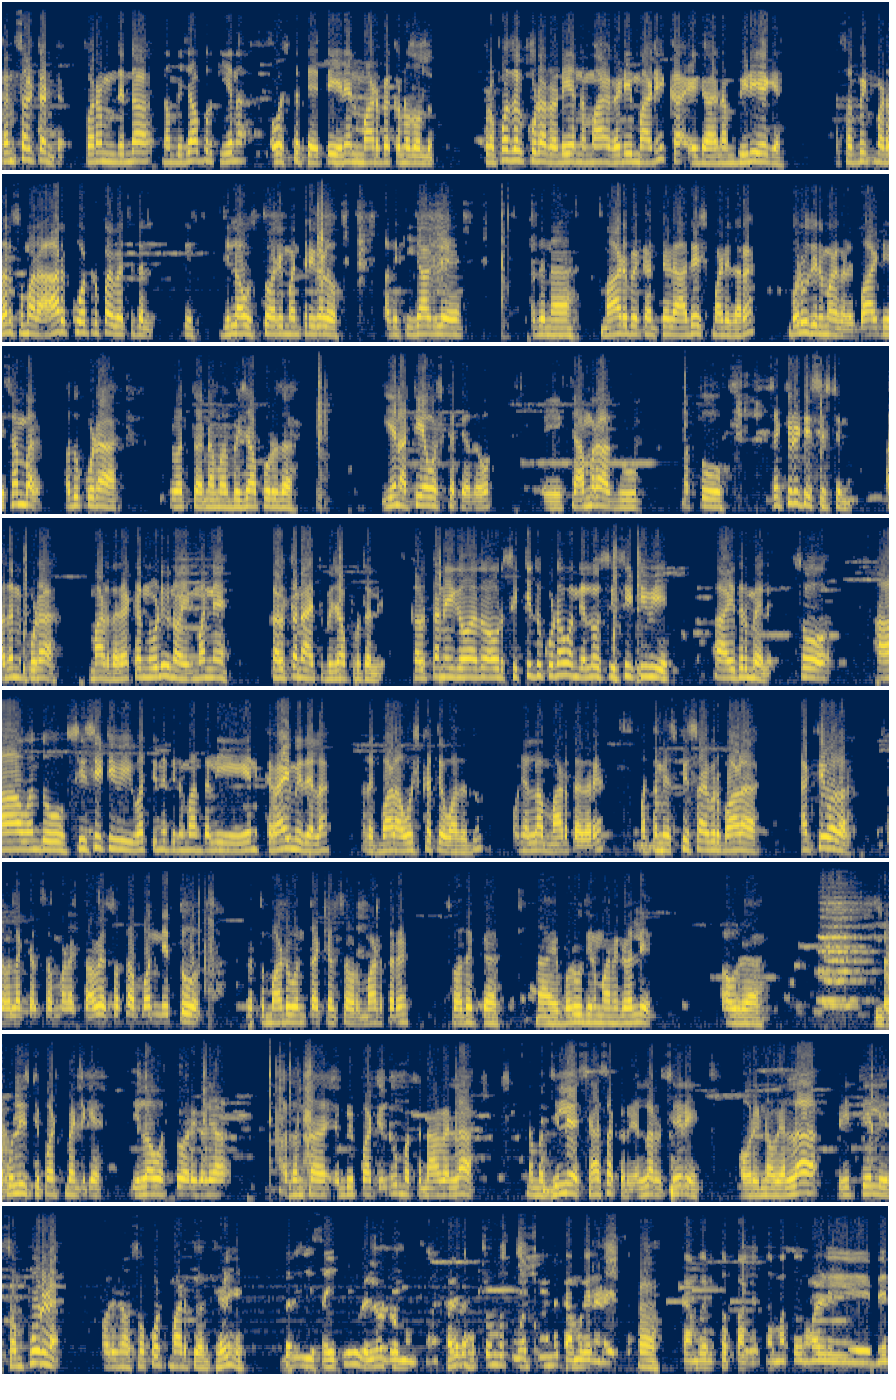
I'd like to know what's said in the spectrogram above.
ಕನ್ಸಲ್ಟೆಂಟ್ ಫರ್ಮ್ ದಿಂದ ನಮ್ಮ ಬಿಜಾಪುರಕ್ಕೆ ಏನು ಅವಶ್ಯಕತೆ ಐತಿ, ಏನೇನು ಮಾಡ್ಬೇಕು ಅನ್ನೋದೊಂದು ಪ್ರಪೋಸಲ್ ಕೂಡ ರೆಡಿಯನ್ನ ರೆಡಿ ಮಾಡಿ ಈಗ ನಮ್ಮ ಬಿ ಡಿ ಎಗೆ ಸಬ್ಮಿಟ್ ಮಾಡಿದ್ರೆ. ಸುಮಾರು ಆರು ಕೋಟಿ ರೂಪಾಯಿ ವೆಚ್ಚದಲ್ಲಿ ಜಿಲ್ಲಾ ಉಸ್ತುವಾರಿ ಮಂತ್ರಿಗಳು ಅದಕ್ಕೆ ಈಗಾಗಲೇ ಅದನ್ನ ಮಾಡ್ಬೇಕಂತ ಹೇಳಿ ಆದೇಶ ಮಾಡಿದ್ದಾರೆ. ಬರುವ ದಿನಮಾನಗಳು ಬಾ ಡಿಸೆಂಬರ್, ಅದು ಕೂಡ ಇವತ್ತು ನಮ್ಮ ಬಿಜಾಪುರದ ಏನು ಅತಿ ಅವಶ್ಯಕತೆ ಅದು ಈ ಕ್ಯಾಮ್ರಾದು ಮತ್ತು ಸೆಕ್ಯೂರಿಟಿ ಸಿಸ್ಟಮ್ ಅದನ್ನು ಕೂಡ ಮಾಡ್ತಾರೆ. ಯಾಕಂದ್ರೆ ನೋಡಿವಿ ನಾವು, ಈಗ ಮೊನ್ನೆ ಕಳ್ತನ ಆಯ್ತು ಬಿಜಾಪುರದಲ್ಲಿ. ಕಳ್ತನ ಈಗ ಅದು ಅವ್ರು ಸಿಕ್ಕಿದ್ದು ಕೂಡ ಒಂದೆಲ್ಲೋ ಸಿ ಸಿ ಟಿವಿ ಇದ್ರ ಮೇಲೆ. ಸೊ ಆ ಒಂದು ಸಿ ಸಿ ಟಿವಿ ಇವತ್ತಿನ ದಿನಮಾನದಲ್ಲಿ ಏನು ಕ್ರೈಮ್ ಇದೆಯಲ್ಲ ಅದಕ್ಕೆ ಬಹಳ ಅವಶ್ಯಕತೆವಾದದ್ದು. ಅವನ್ನೆಲ್ಲ ಮಾಡ್ತಾ ಇದ್ದಾರೆ ಮತ್ತೆ ನಮ್ಮ ಎಸ್ ಪಿ ಸಾಹೇಬರು ಬಹಳ ಆಕ್ಟಿವ್ ಅದಾರ. ಎಲ್ಲ ಕೆಲಸ ಮಾಡಕ್ ತಾವೇ ಸ್ವತಃ ಬಂದ್ ನಿಂತು ಇವತ್ತು ಮಾಡುವಂತ ಕೆಲಸ ಅವ್ರು ಮಾಡ್ತಾರೆ. ಸೊ ಅದಕ್ಕೆ ನಾ ಬರುವ ದಿನಮಾನಗಳಲ್ಲಿ ಅವರ ಈ ಪೊಲೀಸ್ ಡಿಪಾರ್ಟ್ಮೆಂಟ್ಗೆ ಜಿಲ್ಲಾ ಉಸ್ತುವಾರಿಗಳ ಆದಂತ ಎಂ ಬಿ ಪಾಟೀಲ್ರು ಮತ್ತು ನಾವೆಲ್ಲ ನಮ್ಮ ಜಿಲ್ಲೆಯ ಶಾಸಕರು ಎಲ್ಲರೂ ಸೇರಿ ಅವ್ರಿಗೆ ಎಲ್ಲಾ ರೀತಿಯಲ್ಲಿ ಸಂಪೂರ್ಣ ಅವ್ರಿಗೆ ನಾವು ಸಪೋರ್ಟ್ ಮಾಡ್ತೀವಿ ಅಂತ ಹೇಳಿ. ಸರ್ ಈ ಸೈಕ್ಲಿಂಗ್ ವೆಲೋಡ್ರೋಮ್ ಅಂತ ಕಳೆದ ಹತ್ತೊಂಬತ್ತು ವರ್ಷದಿಂದ ಕಾಮಗಾರಿ ನಡೆಯುತ್ತೆ. ಕಾಮಗಾರಿ ತಪ್ಪಾಗುತ್ತೆ? ಮತ್ತೊಂದು ಹೊಳ್ಳಿ ಬೇರೆ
